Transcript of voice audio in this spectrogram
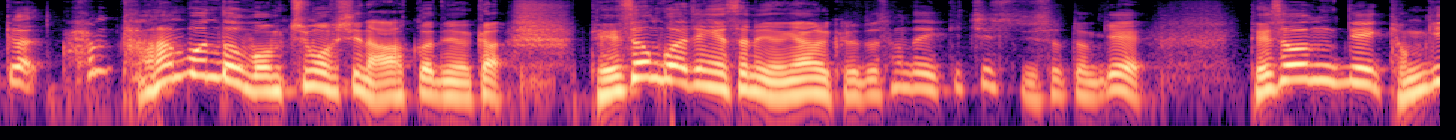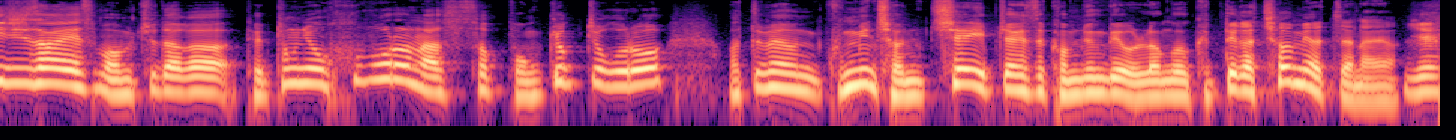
그러니까 단 한 번도 멈춤 없이 나왔거든요. 그러니까 대선 과정에서는 영향을 그래도 상당히 끼칠 수 있었던 게 대선의 경기지사에서 멈추다가 대통령 후보로 나서서 본격적으로 어쩌면 국민 전체 입장에서 검증되어 올라온 거 그때가 처음이었잖아요. 예.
